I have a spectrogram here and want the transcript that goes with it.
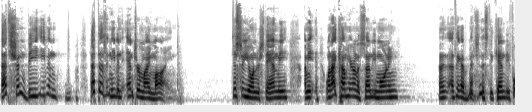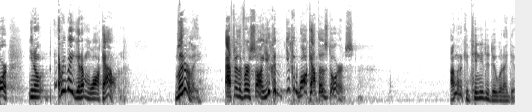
that shouldn't be even, that doesn't even enter my mind. Just so you understand me, I mean, when I come here on a Sunday morning, and I think I've mentioned this to Ken before, you know, everybody get up and walk out. Literally after the first song. You could, you could walk out those doors. I'm going to continue to do what I do.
